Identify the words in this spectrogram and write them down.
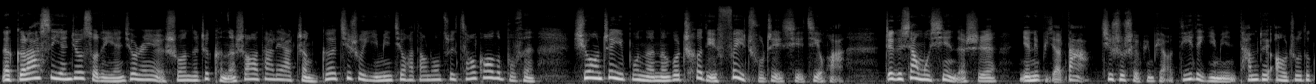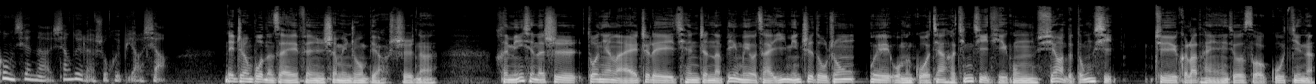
那格拉斯研究所的研究人员也说呢，这可能是澳大利亚整个技术移民计划当中最糟糕的部分。希望这一步呢能够彻底废除。这些计划，这个项目吸引的是年龄比较大、技术水平比较低的移民，他们对澳洲的贡献呢，相对来说会比较小。内政部呢，在一份声明中表示呢，很明显的是，多年来这类签证呢，并没有在移民制度中为我们国家和经济提供需要的东西。据格拉坦研究所估计呢，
